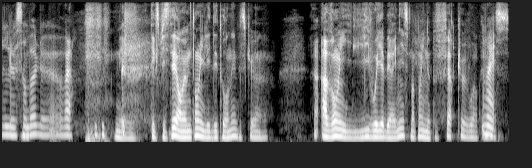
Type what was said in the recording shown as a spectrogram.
le symbole, euh, voilà. Mais d'expliciter, en même temps, il est détourné parce que euh, avant, il y voyait Bérénice, maintenant, il ne peut faire que voir Bérénice.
